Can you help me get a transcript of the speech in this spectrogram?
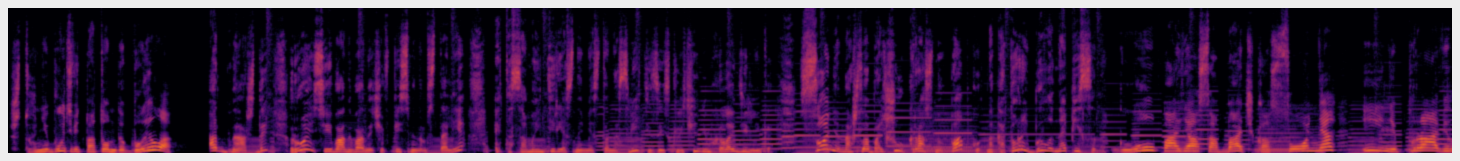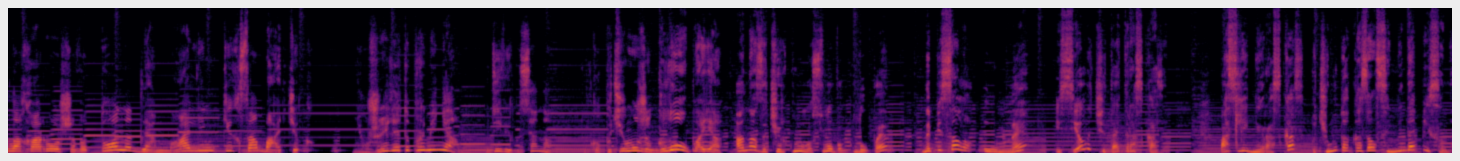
Что-нибудь ведь потом да было Однажды, роясь у Ивана Ивановича в письменном столе, это самое интересное место на свете, за исключением холодильника, Соня нашла большую красную папку, на которой было написано Глупая собачка Соня Или правила хорошего тона для маленьких собачек Неужели это про меня? Удивилась она. Только почему же глупая? Она зачеркнула слово «глупая», написала «умная» и села читать рассказы Последний рассказ почему-то оказался недописанным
